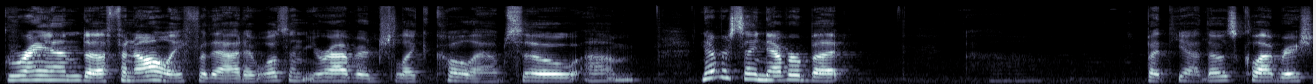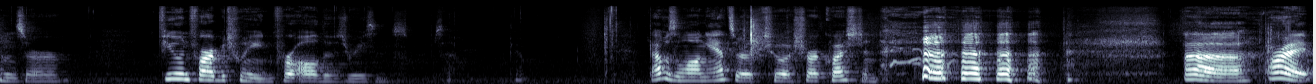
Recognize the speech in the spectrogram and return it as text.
grand uh, finale for that it wasn't your average like collab so um, never say never but uh, but yeah those collaborations are few and far between for all those reasons. That was a long answer to a short question. Uh, all right.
